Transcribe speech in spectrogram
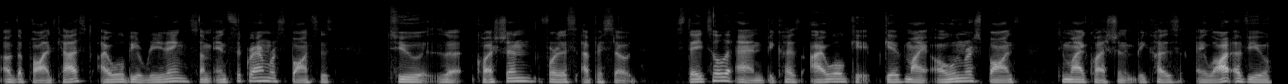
of the podcast, I will be reading some Instagram responses to the question for this episode. Stay till the end because I will give my own response to my question because a lot of you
